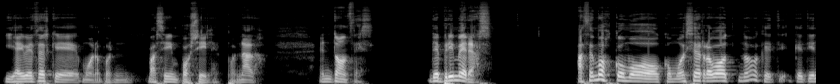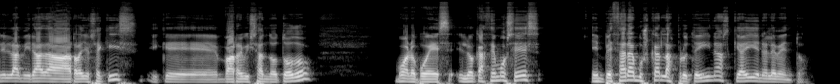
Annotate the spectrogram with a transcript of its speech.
Y hay veces que, bueno, pues va a ser imposible. Pues nada. Entonces, de primeras, hacemos como, como ese robot, ¿no? Que, que, tiene la mirada a rayos X y que va revisando todo. Bueno, pues lo que hacemos es empezar a buscar las proteínas que hay en el evento.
